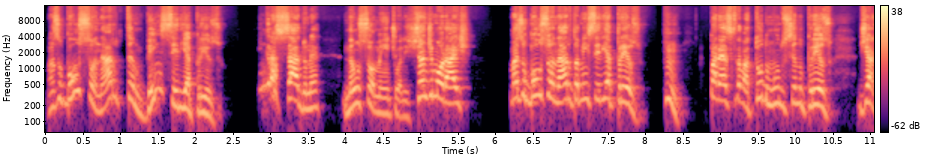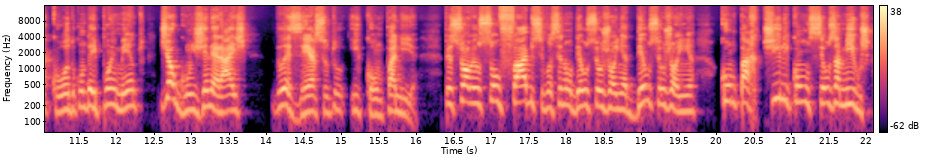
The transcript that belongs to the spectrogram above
mas o Bolsonaro também seria preso. Engraçado, né? Não somente o Alexandre de Moraes, mas o Bolsonaro também seria preso. Hum, parece que estava todo mundo sendo preso, de acordo com o depoimento de alguns generais do Exército e companhia. Pessoal, eu sou o Fábio. Se você não deu o seu joinha, dê o seu joinha. Compartilhe com os seus amigos.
